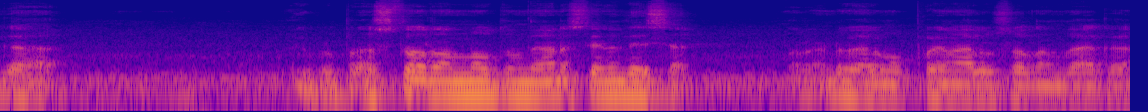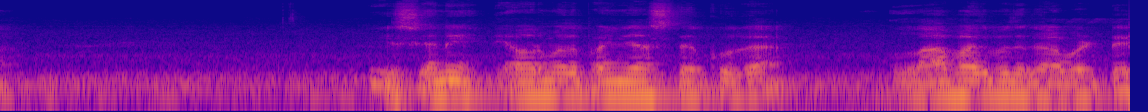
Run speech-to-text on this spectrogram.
ఇక ఇప్పుడు ప్రస్తుతం రన్ అవుతుంది కానీ శని దశ రెండు వేల ముప్పై నాలుగు సగం దాకా. ఈ శని ఎవరి మీద పనిచేస్తే ఎక్కువగా లాభాధిపతి కాబట్టి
